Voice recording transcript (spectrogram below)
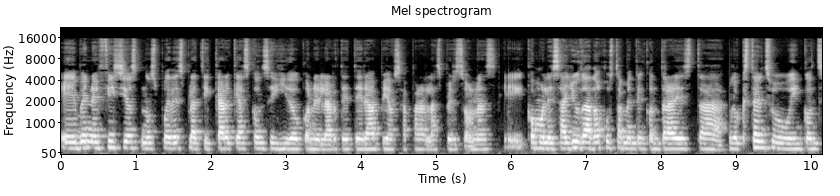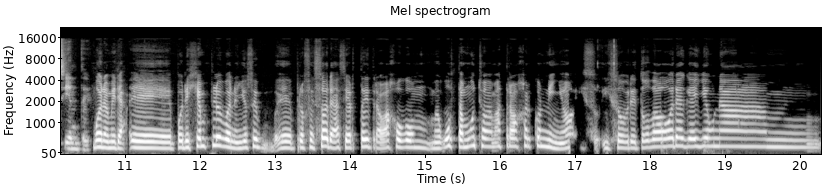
eh, beneficios nos puedes platicar que has conseguido con el arte terapia, o sea, para las personas, eh, cómo les ha ayudado justamente a encontrar está, lo que está en su inconsciente? Bueno, mira, eh, por ejemplo, bueno, yo soy eh, profesora, ¿cierto? Y trabajo con, me gusta mucho además trabajar con niños y, sobre todo ahora que haya una, mm,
